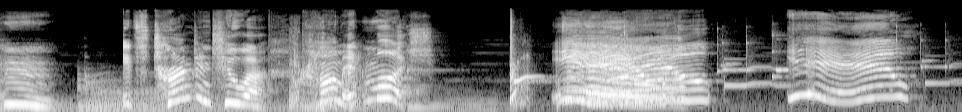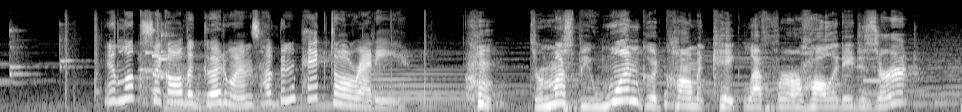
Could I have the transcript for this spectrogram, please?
Hmm. It's turned into a comet mush. Ew. It looks like all the good ones have been picked already. there must be one good comet cake left for our holiday dessert.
